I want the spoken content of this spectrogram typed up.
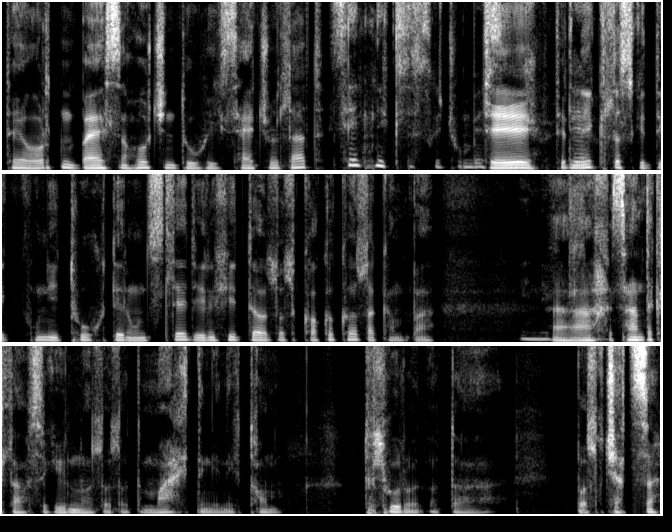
тэ урд нь байсан хуучин түүхийг сайжруулад Сент Никлас гэж хүн байсан. Тэ тэр Никлас гэдэг хүний түүх дээр үндэслээд ерөнхийдөө бол Coca-Cola компани анх Санта Клаусыг ер нь бол одоо маркетингийн нэг том түлхүүр одоо болгож чадсан.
